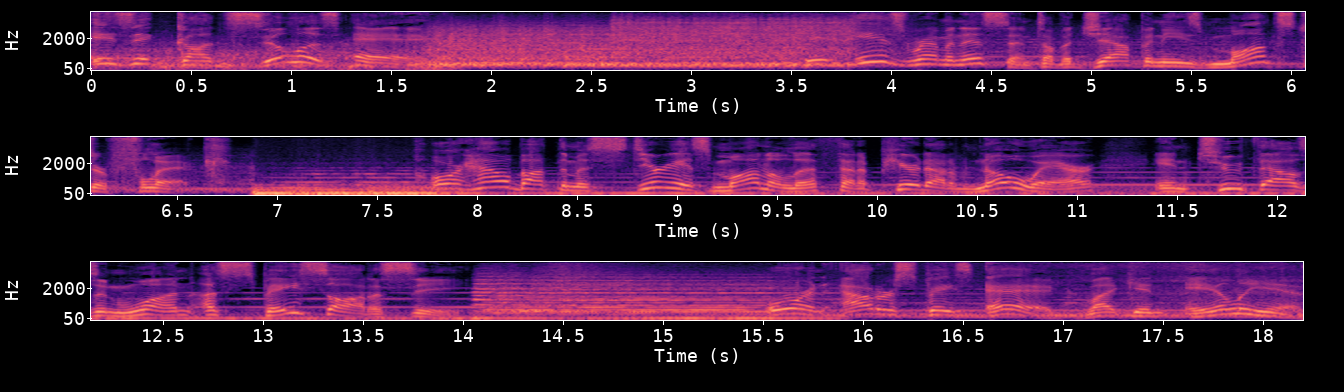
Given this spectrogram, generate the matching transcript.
is it Godzilla's egg? It is reminiscent of a Japanese monster flick. Or how about the mysterious monolith that appeared out of nowhere in 2001 A Space Odyssey? Or an outer space egg like an Alien?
